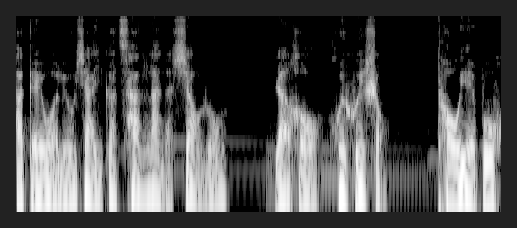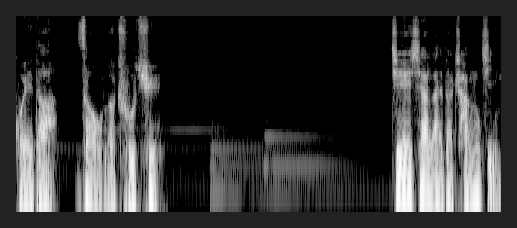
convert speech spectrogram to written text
他给我留下一个灿烂的笑容，然后挥挥手，头也不回的走了出去。接下来的场景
